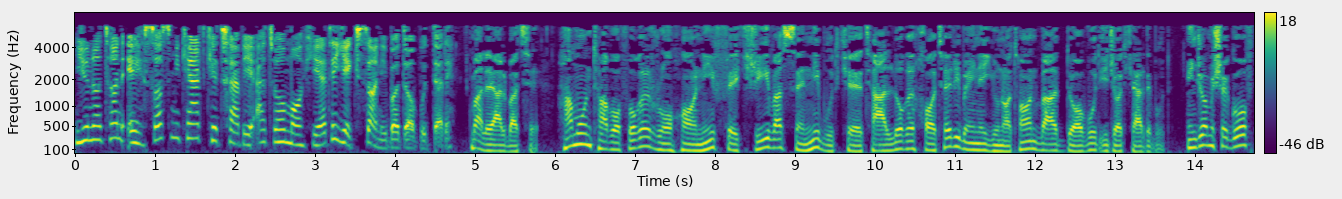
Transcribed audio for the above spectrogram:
یوناتان احساس می‌کرد که طبیعت و ماهیت یکسانی با داوود داره. بله البته. همون توافق روحانی فکری و سنی بود که تعلق خاطری بین یوناتان و داوود ایجاد کرده بود. اینجا میشه گفت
